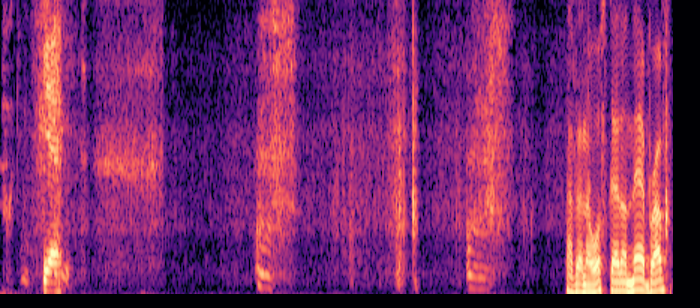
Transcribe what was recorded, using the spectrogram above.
Fucking Yeah. shit. I don't know what's going on there, bruv.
